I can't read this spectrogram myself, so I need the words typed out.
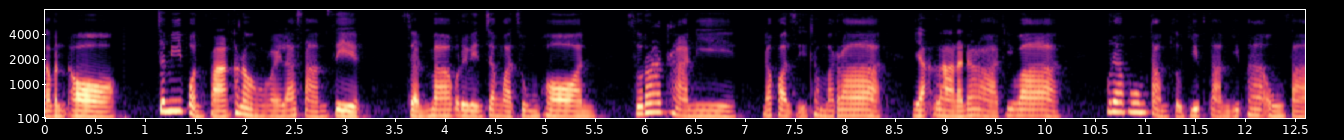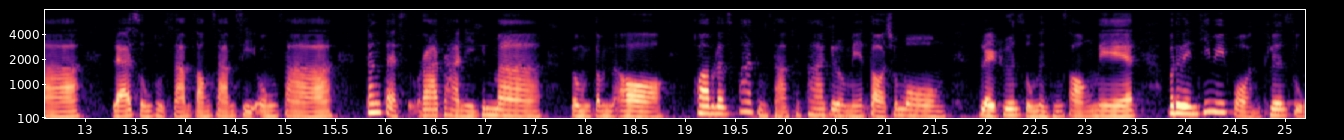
ตะวันออก จะมีฝนฟ้าขนองร้อยละ 30 ส่วนมากบริเวณจังหวัดชุมพร สุราษฎร์ธานี นครศรีธรรมราช ยะลาและนราธิวาส อุณหภูมิต่ำสุด 23-25 องศา และสูงสุด 32-34 องศา ตั้งแต่สุราษฎร์ธานีขึ้นมา ลมตะวันออก ความเร็ว15-35 กิโลเมตรต่อชั่วโมงทะเลคลื่นสูง 1-2 เมตร บริเวณที่มีฝนคลื่นสูง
